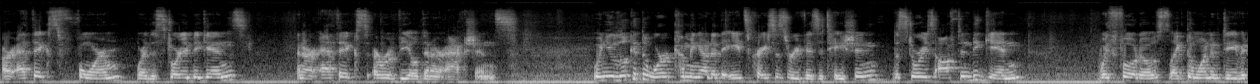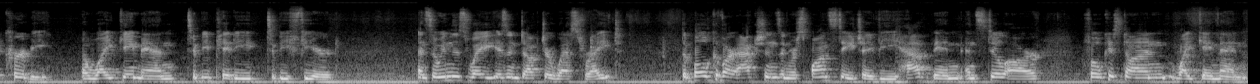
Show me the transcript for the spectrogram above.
our ethics form where the story begins, and our ethics are revealed in our actions. When you look at the work coming out of the AIDS crisis revisitation, the stories often begin with photos like the one of David Kirby, a white gay man, to be pitied, to be feared. And so, in this way, isn't Dr. West right? The bulk of our actions in response to HIV have been, and still are, focused on white gay men.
